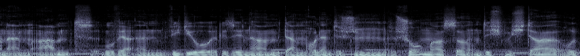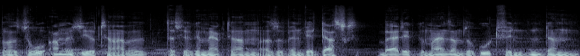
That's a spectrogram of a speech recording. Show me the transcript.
an einem Abend, wo wir ein Video gesehen haben mit einem holländischen Showmaster und ich mich darüber so amüsiert habe, dass wir gemerkt haben, also wenn wir das beide gemeinsam so gut finden, dann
